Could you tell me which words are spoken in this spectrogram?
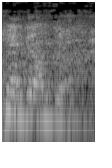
I can't balance it.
